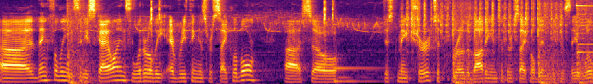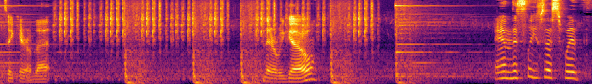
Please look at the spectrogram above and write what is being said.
Uh, thankfully in Cities Skylines, literally everything is recyclable, uh, so just make sure to throw the body into the recycle bin because they will take care of that. There we go. And this leaves us with,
